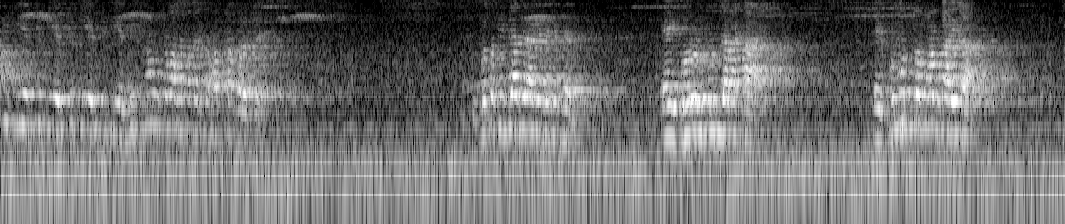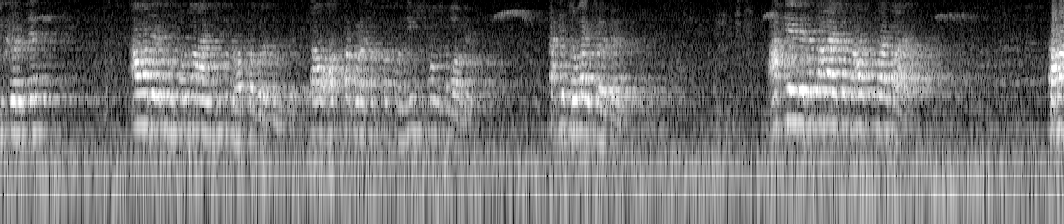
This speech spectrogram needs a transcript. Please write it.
পিটিয়ে পিটিয়ে পিটিয়ে পিটিয়ে নৃশংসভাবে তাদেরকে হত্যা করেছে গত তিন চার দিন আগে দেখেছেন? এই গরুর দুধ যারা খায়, এই পানকারীরা কি করেছে আমাদের মুসলমান আইনজীবীকে হত্যা করে ফেলছে। তাও হত্যা করেছে অত্যন্ত নৃশংসভাবে। তাকে জবাই করে ফেলেছে। আজকে এই দেশে তারা একটা সাহস কোথায় পায়? তারা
